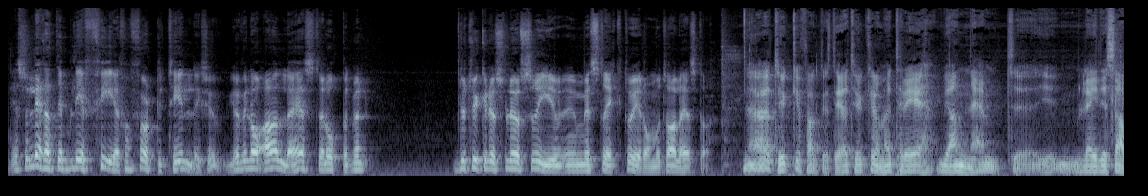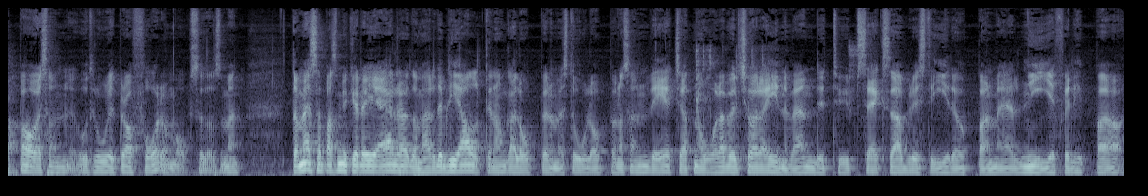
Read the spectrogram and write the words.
Det är så lätt att det blir fel från 40 tillägg. Så jag vill ha alla hästar i loppet men... Du tycker det är slöseri med streck då är de mot alla hästar? Ja, jag tycker faktiskt det. Jag tycker de här tre vi har nämnt. Eh, Lady Zappa har en sån otroligt bra form också. Då, men de är så pass mycket rejälare de här. Det blir alltid någon galopp i de här storloppen. Och sen vet jag att några vill köra invändigt. Typ 6 Abristide uppanmäld, 9 Filippa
